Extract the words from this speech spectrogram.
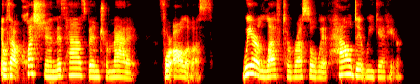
And without question, this has been traumatic for all of us. We are left to wrestle with how did we get here?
